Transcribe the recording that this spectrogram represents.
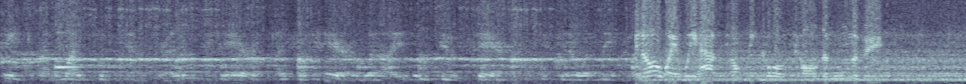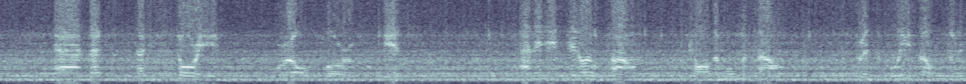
think that my I don't stare. I when I do stare, if you know what I mean. In Norway, we have something called called the Mumeby, and that's that's a story world for kids. And in this little town called the Mumma town, there is a police officer, the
